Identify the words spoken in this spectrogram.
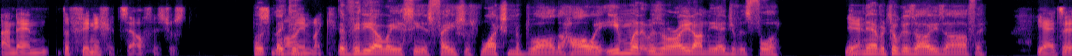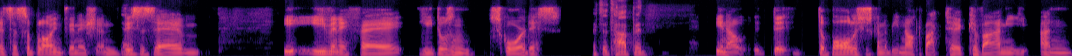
and then the finish itself is just But like the, sublime. Like, the video where you see his face just watching the ball the hallway, even when it was right on the edge of his foot, Yeah. he never took his eyes off it. yeah, it's a, it's a sublime finish, and Yeah. this is um, e- even if uh, he doesn't score this, It's a tap in. you know, the the ball is just going to be knocked back to Cavani. And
